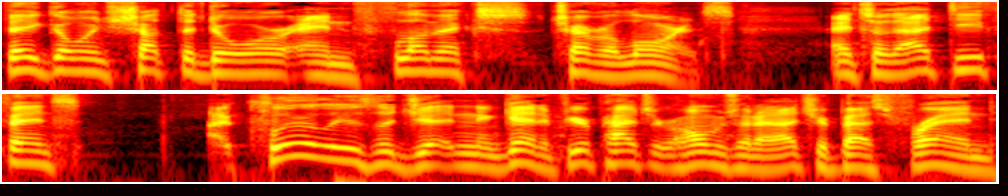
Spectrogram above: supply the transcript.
They go and shut the door and flummox Trevor Lawrence. And so that defense uh, clearly is legit. And again, if you're Patrick Mahomes right now, that's your best friend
